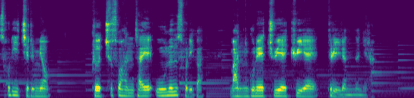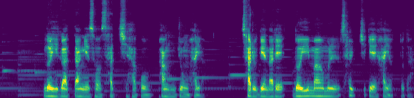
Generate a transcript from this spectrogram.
소리 지르며 그 추수한 자의 우는 소리가 만군의 주의 귀에 들렸느니라. 너희가 땅에서 사치하고 방종하여 사륙의 날에 너희 마음을 살찌게 하였도다.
